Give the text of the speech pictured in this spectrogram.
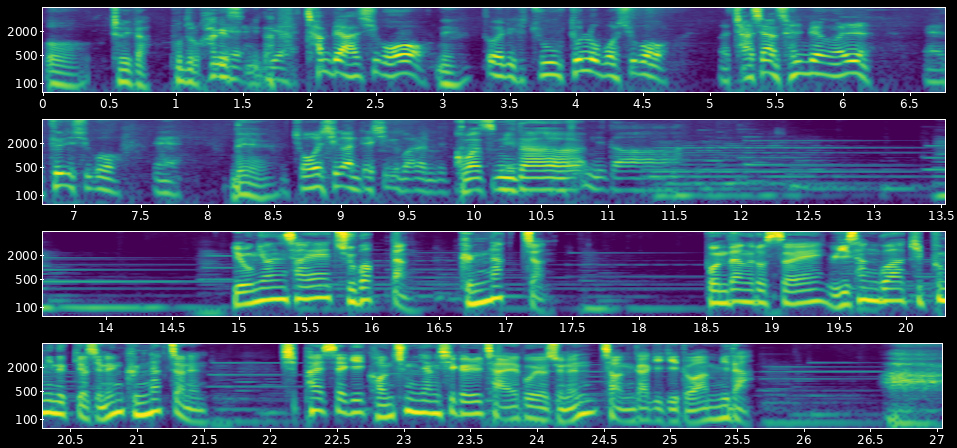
어, 저희가 보도록 하겠습니다. 예, 예, 참배하시고 네. 또 이렇게 쭉 둘러보시고 어, 자세한 설명을 예, 들으시고 예, 네. 좋은 시간 되시기 바랍니다. 고맙습니다. 예, 감사합니다. 용연사의 주법당 극락전 본당으로서의 위상과 기품이 느껴지는 극락전은 18세기 건축 양식을 잘 보여주는 전각이기도 합니다. 아.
